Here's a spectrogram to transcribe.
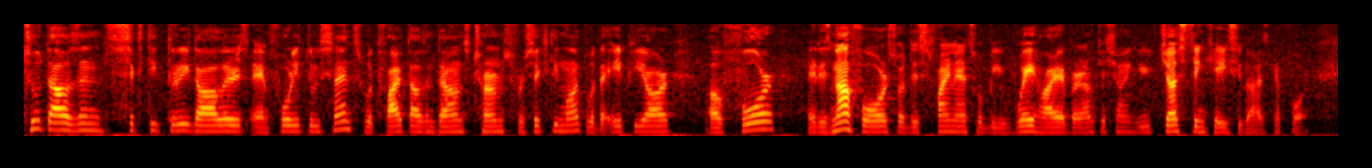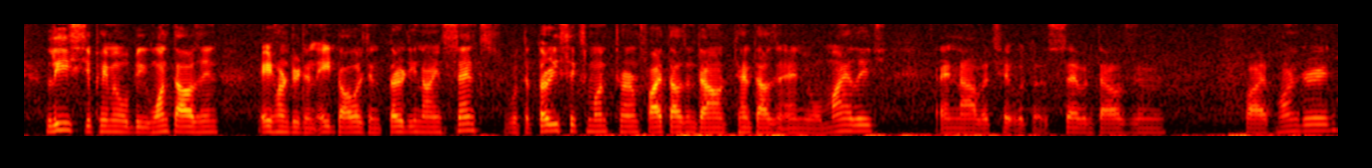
$2,063.43 with 5,000 downs terms for 60 month with the APR of 4. It is not 4, so this finance will be way higher, but I'm just showing you just in case you guys get 4. Lease, your payment will be 1,000 $808.39 with a 36 month term, 5000 down, 10,000 annual mileage. And now let's hit with the 7,500.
